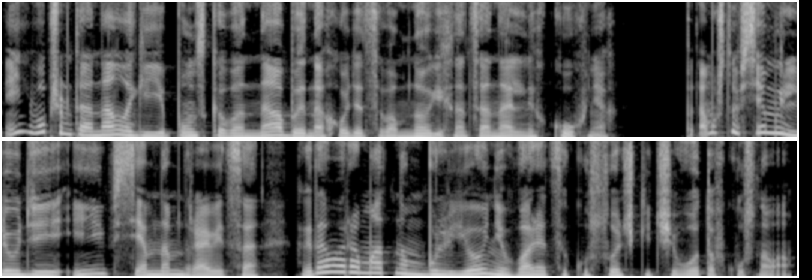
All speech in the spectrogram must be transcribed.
И, в общем-то, аналоги японского набы находятся во многих национальных кухнях. Потому что все мы люди, и всем нам нравится, когда в ароматном бульоне варятся кусочки чего-то вкусного.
